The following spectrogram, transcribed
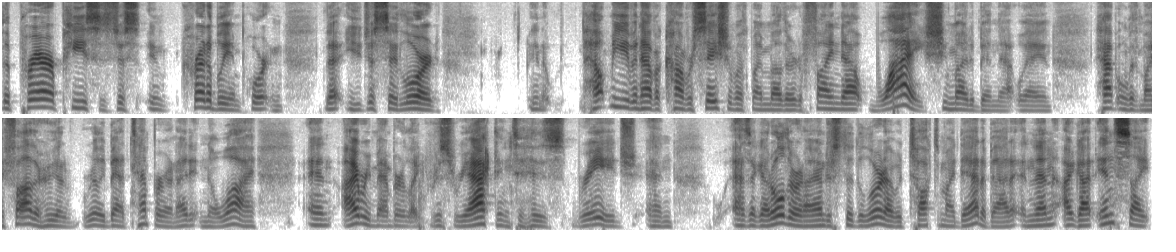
the prayer piece is just incredibly important that you just say, Lord, you know, help me even have a conversation with my mother to find out why she might have been that way. And happened with my father, who had a really bad temper, and I didn't know why. And I remember like just reacting to his rage. And as I got older and I understood the Lord, I would talk to my dad about it. And then I got insight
